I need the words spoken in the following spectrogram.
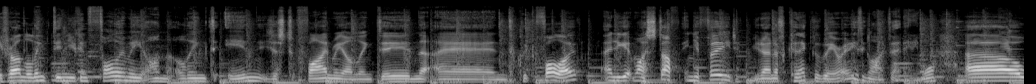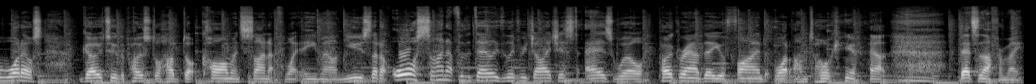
If you're on LinkedIn, you can follow me on LinkedIn. You just find me on LinkedIn and click follow, and you get my stuff in your feed. You don't have to connect with me or anything like that anymore. Uh, what else? Go to thepostalhub.com and sign up for my email newsletter or sign up for the Daily Delivery Digest as well. Poke around there, you'll find what I'm talking about. That's enough from me.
